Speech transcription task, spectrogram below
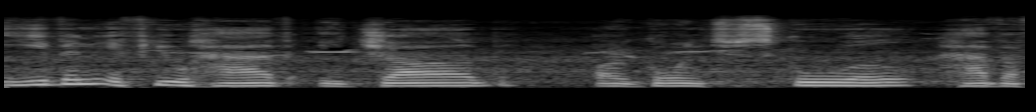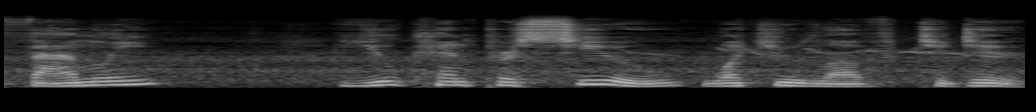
Even if you have a job, are going to school, have a family, you can pursue what you love to do.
